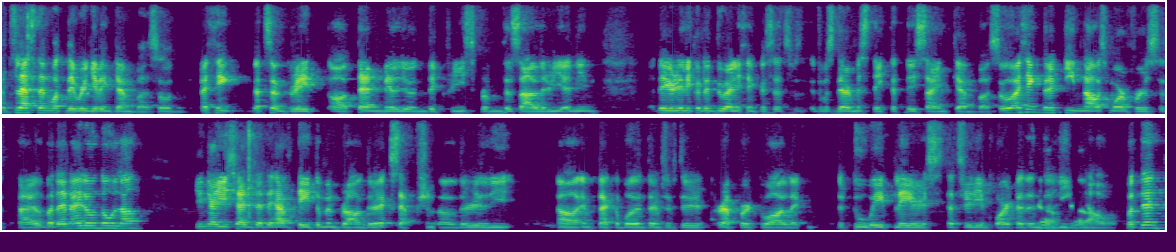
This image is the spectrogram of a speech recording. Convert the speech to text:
it's less than what they were giving Kemba. So I think that's a great uh, 10 million decrease from the salary. I mean, they really couldn't do anything because it was their mistake that they signed Kemba. So I think their team now is more versatile. But then I don't know lang. You know, you said that they have Tatum and Brown. They're exceptional. They're really uh, impeccable in terms of their repertoire. Like the two-way players. That's really important in yeah, the league yeah. now. But then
